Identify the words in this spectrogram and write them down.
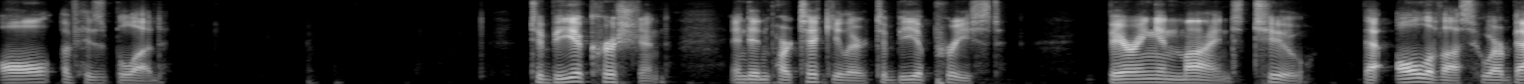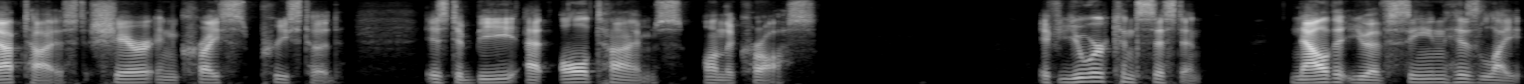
all of his blood. To be a Christian, and in particular to be a priest, bearing in mind, too, that all of us who are baptized share in Christ's priesthood, is to be at all times on the cross. If you were consistent, now that you have seen his light,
